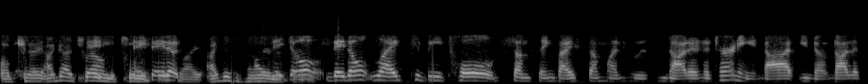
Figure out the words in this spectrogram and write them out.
Okay, I got trial on the They- they don't- right? I just hired. They don't. They don't like to be told something by someone who's not an attorney, not you know, not a.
